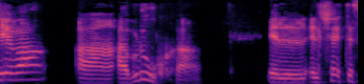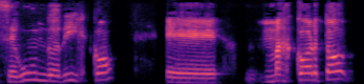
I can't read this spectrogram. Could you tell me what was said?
lleva a, Bruja, el, este segundo disco, eh, más corto,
